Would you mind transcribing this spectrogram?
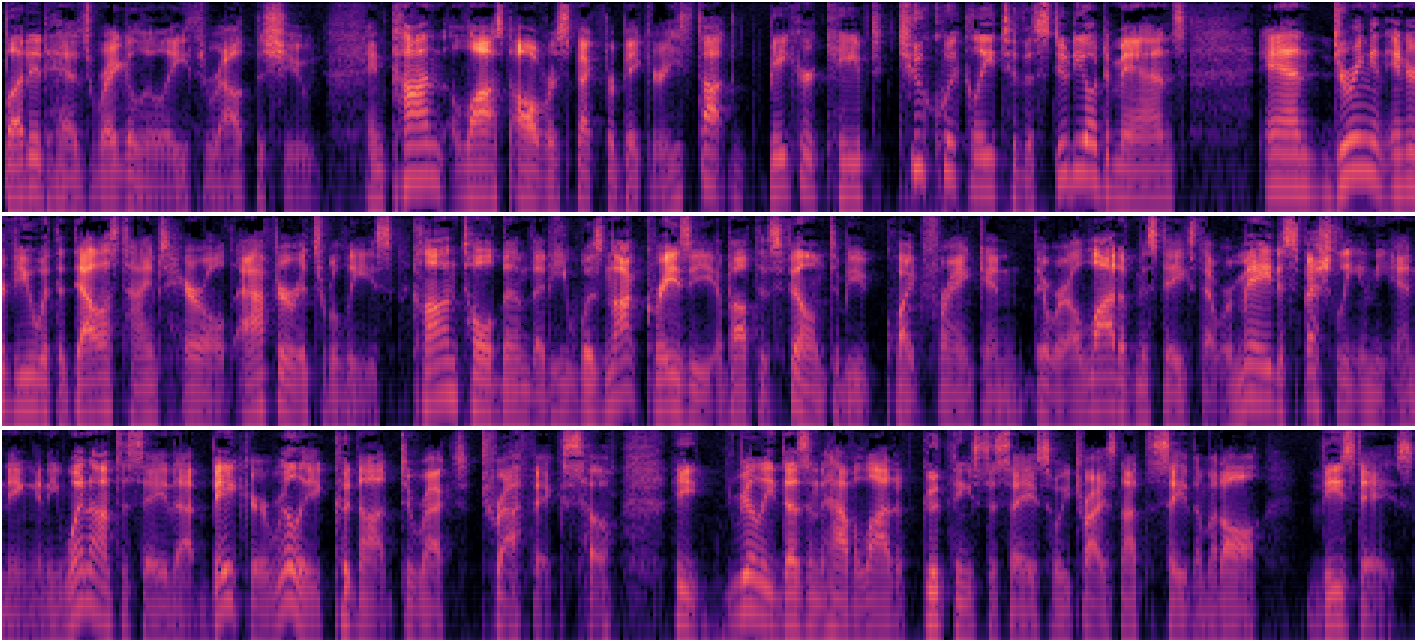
butted heads regularly throughout the shoot, and Caan lost all respect for Baker. He thought Baker caved too quickly to the studio demands and during an interview with the Dallas Times Herald after its release, Caan told them that he was not crazy about this film, to be quite frank, and there were a lot of mistakes that were made, especially in the ending. And he went on to say that Baker really could not direct traffic, so he really doesn't have a lot of good things to say, so he tries not to say them at all these days.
